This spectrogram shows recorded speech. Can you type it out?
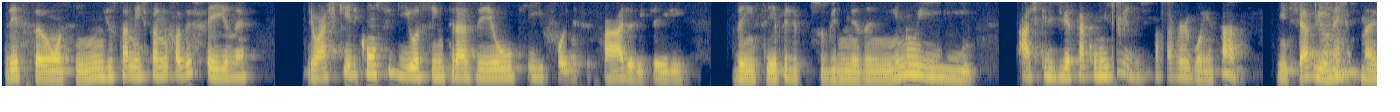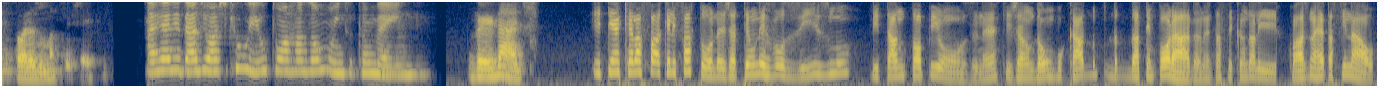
pressão, assim, justamente para não fazer feio, né? Eu acho que ele conseguiu, assim, trazer o que foi necessário ali para ele vencer, para ele subir no mezanino e acho que ele devia estar com muito medo de passar vergonha, sabe? A gente já viu, né, uhum. na história do Masterchef. Na realidade, eu acho que o Wilton arrasou muito também. Verdade. E tem aquela, aquele fator, né? Já tem um nervosismo de estar tá no top 11, né? Que já andou um bocado da temporada, né? Tá ficando ali quase na reta final.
